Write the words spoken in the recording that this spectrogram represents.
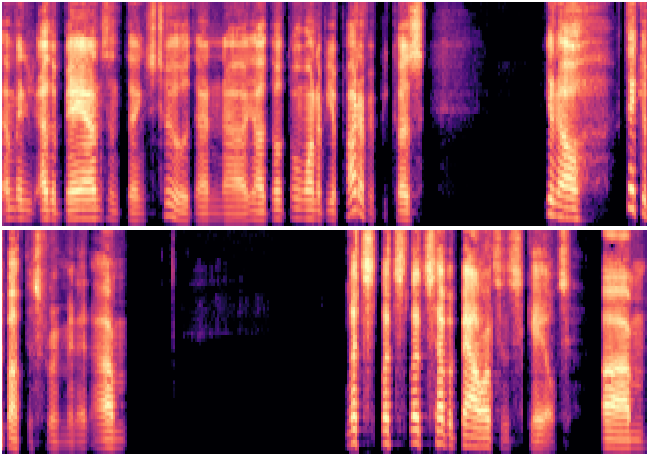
I mean other bands and things too, then uh, you know they'll, they'll want to be a part of it because you know think about this for a minute. Um, let's let's let's have a balance in scales. Um,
